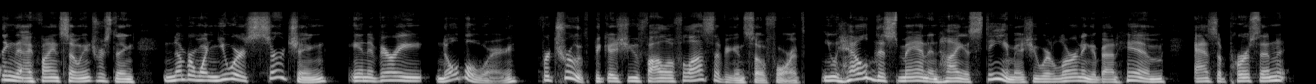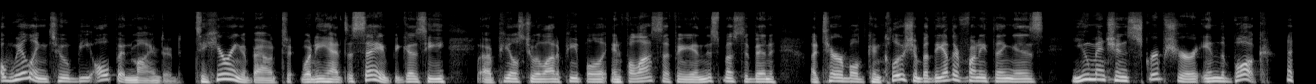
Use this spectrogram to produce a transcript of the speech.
Thing that I find so interesting. Number one, you were searching in a very noble way for truth because you follow philosophy and so forth. You held this man in high esteem as you were learning about him as a person willing to be open minded to hearing about what he had to say because he appeals to a lot of people in philosophy. And this must have been a terrible conclusion. But the other funny thing is, you mentioned scripture in the book.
